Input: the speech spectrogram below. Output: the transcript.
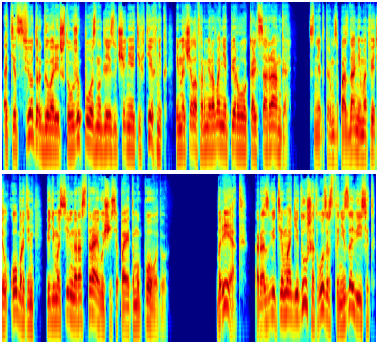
Отец Федор говорит, что уже поздно для изучения этих техник и начала формирования первого кольца ранга. С некоторым запозданием ответил оборотень, видимо, сильно расстраивающийся по этому поводу. «Бред. Развитие магии душ от возраста не зависит»,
